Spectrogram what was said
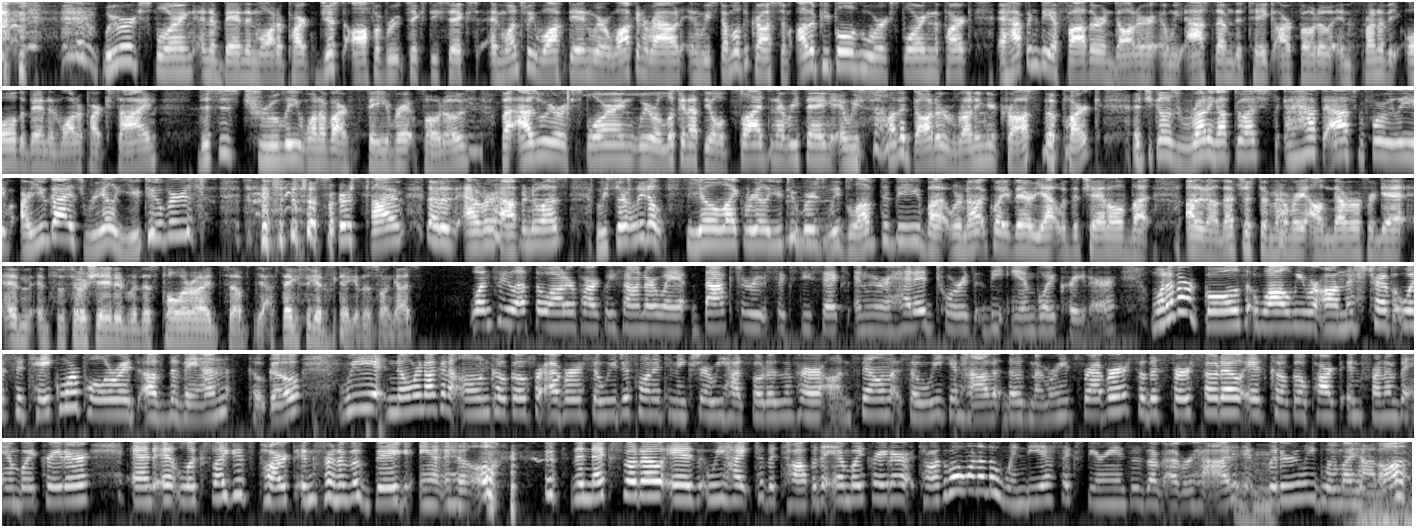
we were exploring an abandoned water park just off of Route 66, and once we walked in, we were walking around and we stumbled across some other people who were exploring the park. It happened to be a father and daughter, and we asked them to take our photo in front of the old abandoned water park sign. This is truly one of our favorite photos. Mm. But as we were exploring, we were looking at the old slides and everything, and we saw the daughter running across the park. And she goes running up to us. She's like, I have to ask before we leave, are you guys real YouTubers? this is the first time that has ever happened to us. We certainly don't feel like real YouTubers. Mm-hmm. We'd love to be, but we're not quite there yet with the channel. But I don't know, that's just a memory I'll never forget, and it's associated with this Polaroid. So yeah, thanks again for taking this one, guys. Once we left the water park, we found our way back to Route 66 and we were headed towards the Amboy Crater. One of our goals while we were on this trip was to take more Polaroids of the van, Coco. We know we're not going to own Coco forever, so we just wanted to make sure we had photos of her on film so we can have those memories forever. So this first photo is Coco parked in front of the Amboy Crater and it looks like it's parked in front of a big ant hill. the next photo is we hiked to the top of the Amboy crater. Talk about one of the windiest experiences I've ever had. Mm -hmm. It mm-hmm. literally blew my hat off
